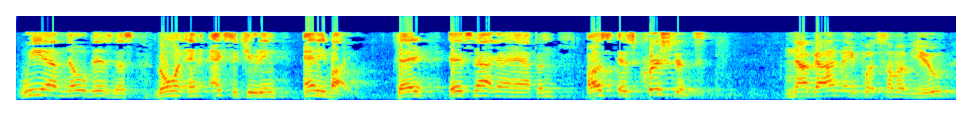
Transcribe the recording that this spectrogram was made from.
we have no business going and executing anybody. Okay? It's not going to happen. Us as Christians. Now, God may put some of you,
